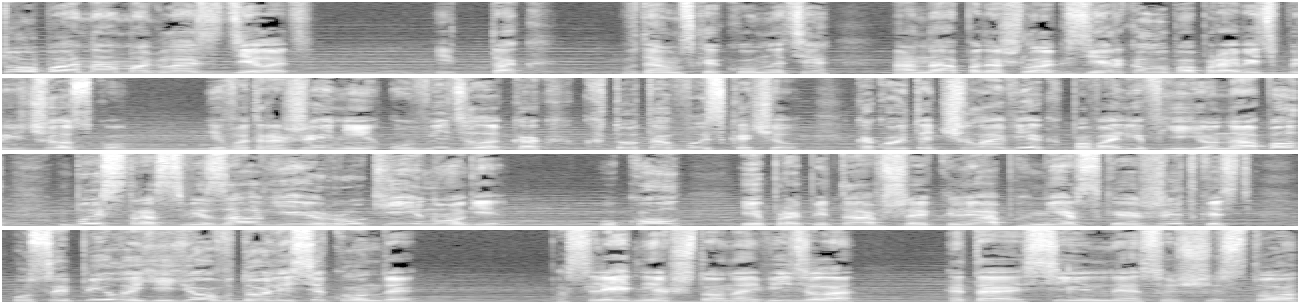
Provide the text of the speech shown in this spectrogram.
что бы она могла сделать? Итак, в дамской комнате она подошла к зеркалу поправить прическу и в отражении увидела, как кто-то выскочил. Какой-то человек, повалив ее на пол, быстро связал ей руки и ноги. Укол и пропитавшая кляп мерзкая жидкость усыпила ее в доли секунды. Последнее, что она видела, это сильное существо,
